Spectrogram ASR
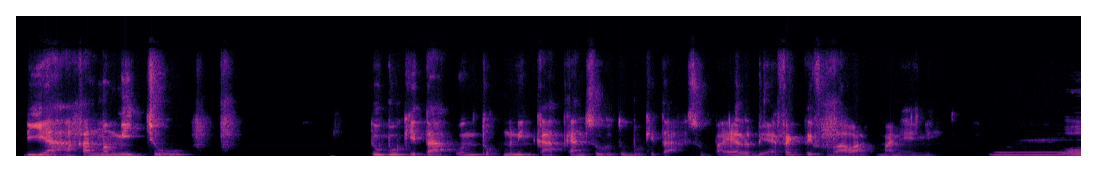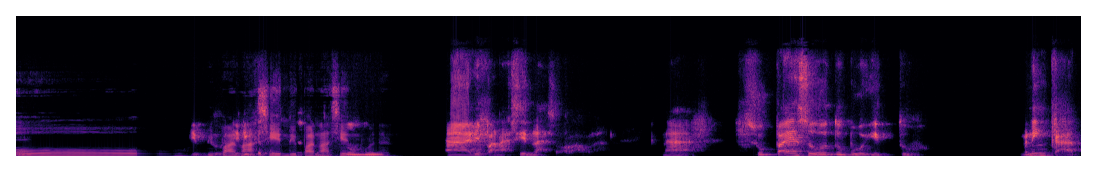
dia akan memicu tubuh kita untuk meningkatkan suhu tubuh kita supaya lebih efektif melawan kumannya ini. Hmm. Oh, Gitu. dipanasin, Jadi dipanasin tubuh-. Nah, dipanasin lah seolah-olah. Nah, supaya suhu tubuh itu meningkat,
